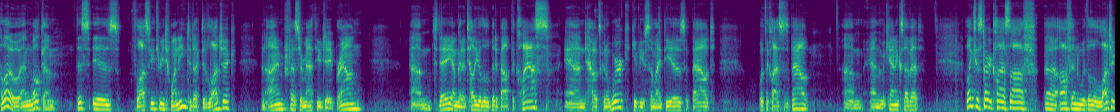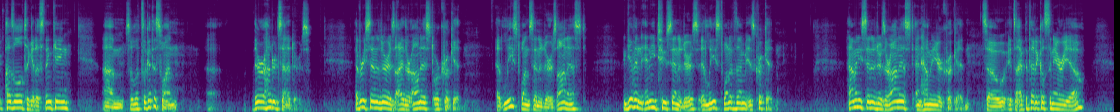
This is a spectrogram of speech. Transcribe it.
Hello and welcome. This is Philosophy 320 Deductive Logic, and I'm Professor Matthew J. Brown. Um, today I'm going to tell you a little bit about the class and how it's going to work, give you some ideas about what the class is about um, and the mechanics of it. I like to start class off uh, often with a little logic puzzle to get us thinking. Um, so let's look at this one. Uh, there are 100 senators. Every senator is either honest or crooked. At least one senator is honest, and given any two senators, at least one of them is crooked. How many senators are honest and how many are crooked? So it's a hypothetical scenario,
